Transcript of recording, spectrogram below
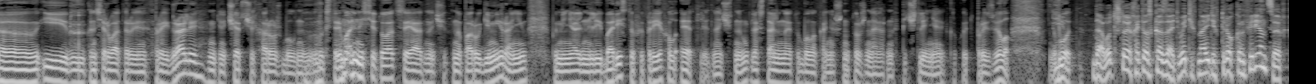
Э, и консерваторы проиграли. Черчилль хорош был в экстремальной ситуации, а значит, на пороге мира они поменяли на лейбористов, и приехал Этли. Значит, ну, для Сталина это было, конечно, тоже, наверное, впечатление какое-то произвело. Вот. Да, вот что я хотел сказать. В этих, на этих трех конференциях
